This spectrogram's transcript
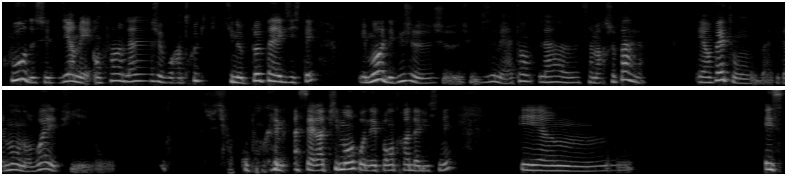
court, de se dire mais enfin là je vois un truc qui ne peut pas exister. Et moi au début je, je, me disais mais attends là ça marche pas là. Et en fait, bah, évidemment, on envoie et puis on, comprend quand même assez rapidement qu'on n'est pas en train d'halluciner. Et, euh, et c'est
